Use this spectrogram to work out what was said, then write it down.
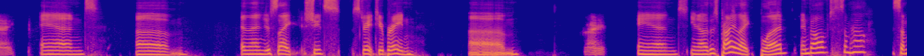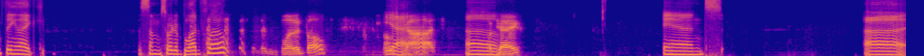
Okay. and um and then just like shoots straight to your brain um Right. and you know there's probably like blood involved somehow something like some sort of blood flow There's blood involved? Oh, Yeah. God. um Okay. and uh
